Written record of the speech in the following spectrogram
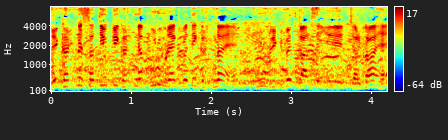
ये घटना सदियों की घटना, पूर्व ऋग्वेदिक घटना है। पूर्व ऋग्वेद काल से ये चल रहा है।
